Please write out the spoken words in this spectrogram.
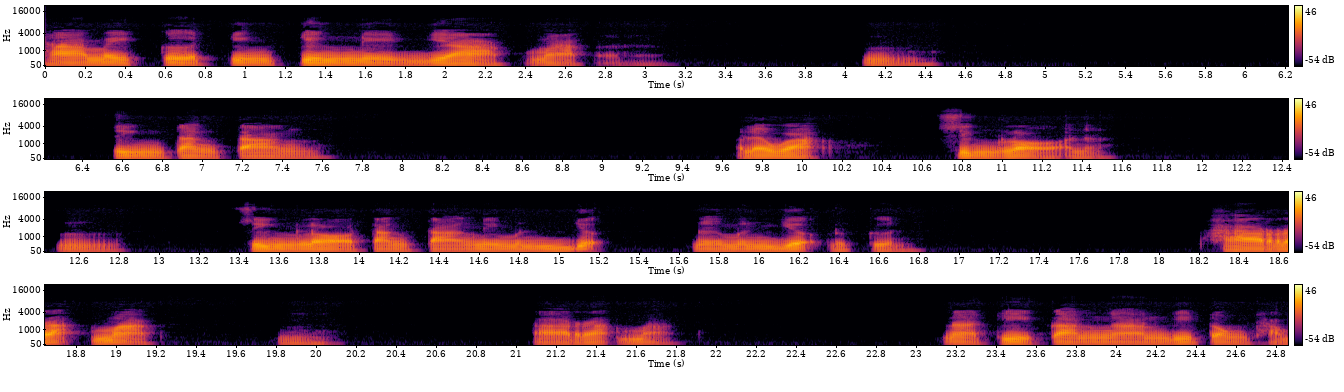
ธาไม่เกิดจริง ๆ นี่ยากมากสิ่งต่างๆเรียกว่า สิ่งล่อนะสิ่งล่อต่าง ๆ นี่มันเยอะเนยมันเยอะเหลือเกิน ภาระมากภาระมาก หน้าที่การงานที่ต้องทำ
